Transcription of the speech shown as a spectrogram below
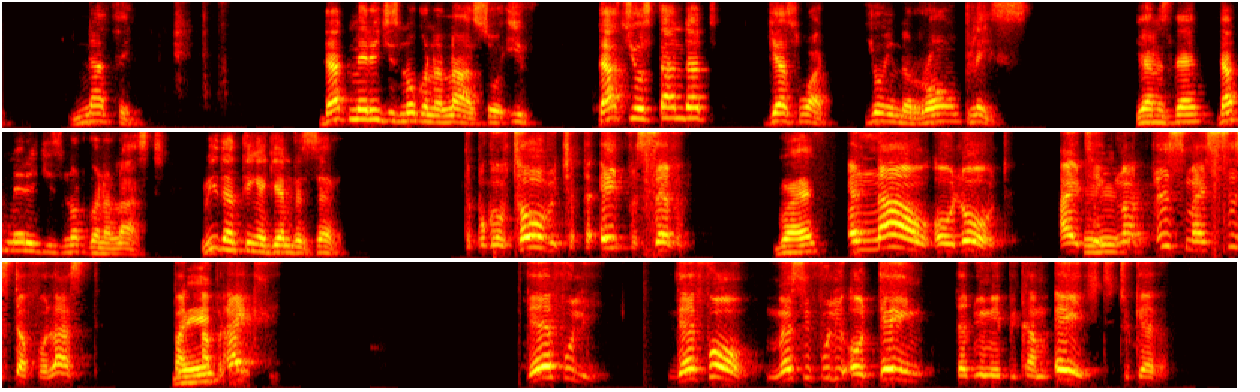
Nothing. That marriage is not going to last. So if that's your standard, guess what? You're in the wrong place. You understand? That marriage is not going to last. Read that thing again, verse 7. The book of Tobit, chapter 8, verse 7. Go ahead. And now, O Lord, I take Mhm. not this my sister for lust, but Wait. uprightly. Therefore, therefore, mercifully ordain that we may become aged together.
